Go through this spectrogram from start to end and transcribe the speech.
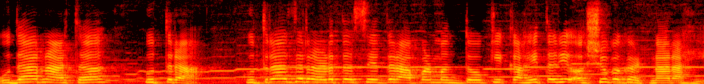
उदाहरणार्थ कुत्रा. कुत्रा जर रडत असेल तर आपण म्हणतो की काहीतरी अशुभ घटणार आहे.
